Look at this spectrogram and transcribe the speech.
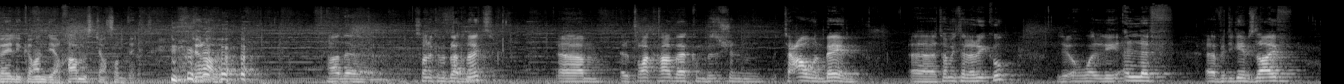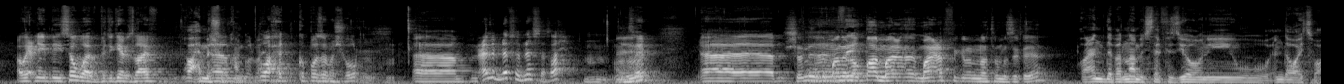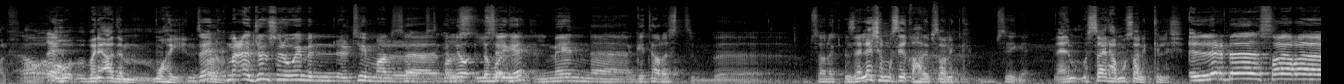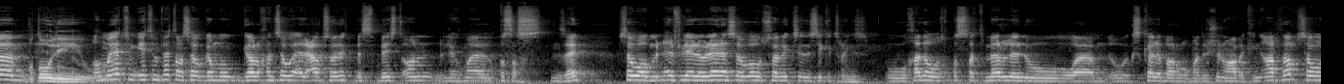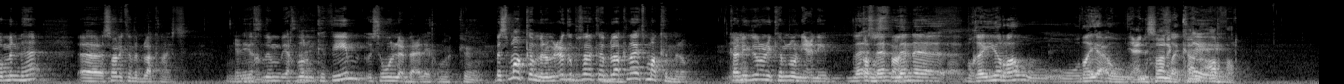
قايل لي Grandia الخامس كان صدقت شنو هذا؟ هذا Sonic the Black Knight ال track هذا composition تعاون بين Tommy Tallarico اللي هو اللي ألف Video Games Live أو يعني اللي سوى Video Games Live واحد مشهور خلينا نقول. واحد composer مشهور. معلم نفسه بنفسه صح؟ زين. آم، عشان إذا ماني غلطان ما ما يعرف يقرا ال note الموسيقية؟ وعنده برنامج تلفزيوني وعنده وايد سوالف. هو إيه. هو بني آدم مو هين زين ومع جون سنوي من ال team مال اللي هو- اللي هو Sega؟ ال main آه، guitarist ب- ب Sonic. زين ليش الموسيقى هذه ب Sonic؟ ب Sega. يعني style ها مو Sonic كلش. اللعبة صايرة بطولي و... هم يتم يتم فترة so قاموا قالوا خلينا نسوي ألعاب Sonic بس based on اللي هم القصص. زين؟ سووا من ألف ليلة وليلة سووا Sonic Secret Rings وخذوا قصة Merlin و... و Excalibur وما أدري شنو هذا King Arthur سووا منها Sonic and Black Knight يعني ياخذون ياخذونهم كثيم ويسوون لعبة عليهم. okay. بس ما كملوا. من عقب Sonic Black Knight ما كملوا. كانوا يقدرون يكملون يعني لأن. لأن غيروا وضيعوا يعني Sonic. كان إيه. Arthur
